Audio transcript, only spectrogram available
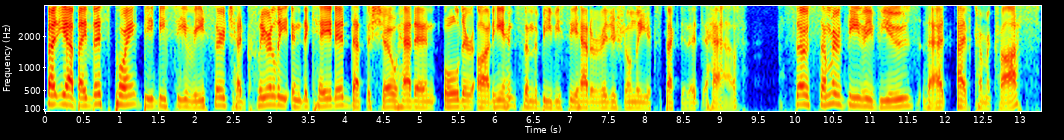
But yeah, by this point, BBC research had clearly indicated that the show had an older audience than the BBC had originally expected it to have. So, some of the reviews that I've come across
